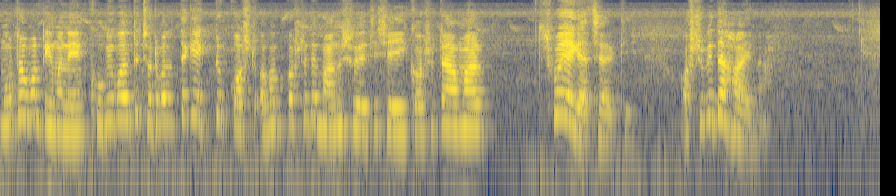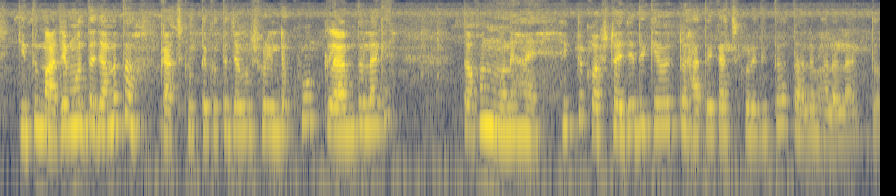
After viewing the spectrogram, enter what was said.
মোটামুটি মানে খুবই বলতে ছোটোবেলা থেকে একটু কষ্ট, অভাব কষ্টতে মানুষ হয়েছে, সেই কষ্টটা আমার সয়ে গেছে আর কি। অসুবিধা হয় না। কিন্তু মাঝে মধ্যে জানো তো, কাজ করতে করতে যখন শরীরটা খুব ক্লান্ত লাগে, তখন মনে হয় একটু কষ্ট হয়, যদি কেউ একটু হাতে কাজ করে দিত তাহলে ভালো লাগতো।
